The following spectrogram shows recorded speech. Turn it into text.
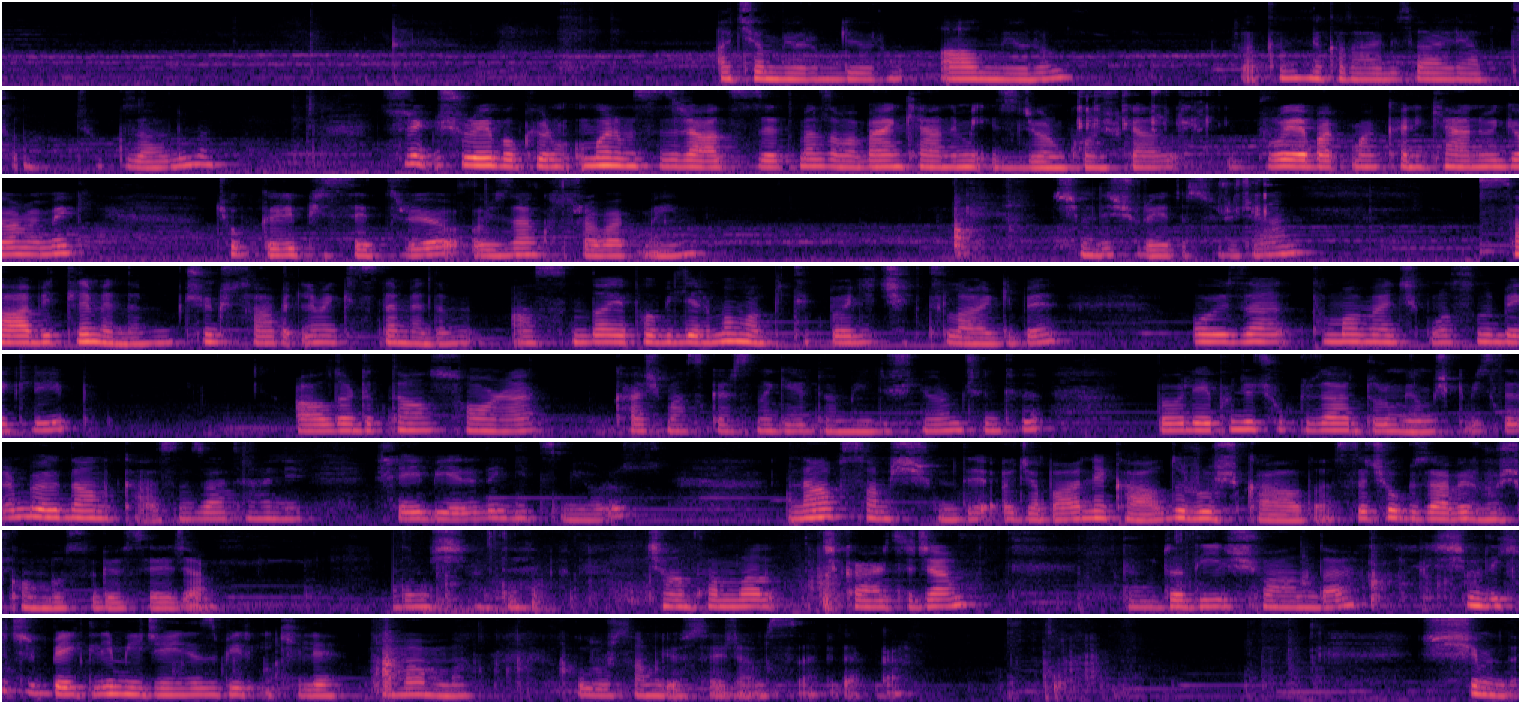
Açamıyorum diyorum. Almıyorum. Bakın ne kadar güzel yaptı. Çok güzel değil mi? Sürekli şuraya bakıyorum. Umarım sizi rahatsız etmez ama ben kendimi izliyorum konuşurken. Buraya bakmak, hani kendimi görmemek çok garip hissettiriyor. O yüzden kusura bakmayın. Şimdi şuraya da süreceğim. Sabitlemedim. Çünkü sabitlemek istemedim. Aslında yapabilirim ama bir tık böyle çıktılar gibi. O yüzden tamamen çıkmasını bekleyip aldırdıktan sonra kaş maskarasına geri dönmeyi düşünüyorum. Çünkü böyle yapınca çok güzel durmuyormuş gibi hissederim. Böyle dağınık kalsın. Zaten hani şey bir yere de gitmiyoruz. Ne yapsam şimdi acaba ne kaldı? Ruj kaldı. Size çok güzel bir ruj kombosu göstereceğim. Aldım şimdi. Çantamdan çıkartacağım. Burada değil şu anda. Şimdi hiç beklemeyeceğiniz bir ikili. Tamam mı? Bulursam göstereceğim size. Bir dakika. Şimdi.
